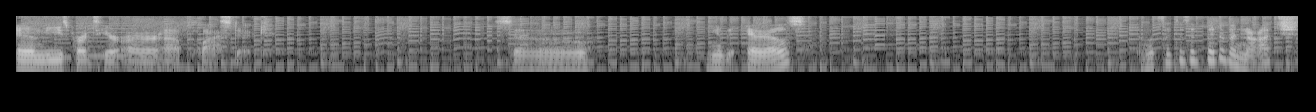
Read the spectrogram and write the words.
and these parts here are uh, plastic. So have the arrows. It looks like there's a bit of a notch,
